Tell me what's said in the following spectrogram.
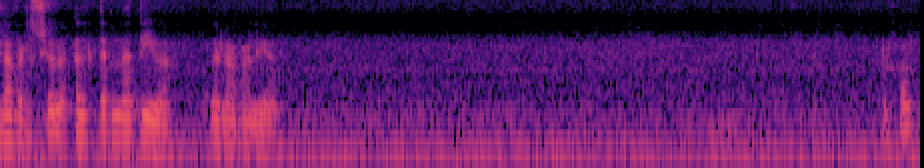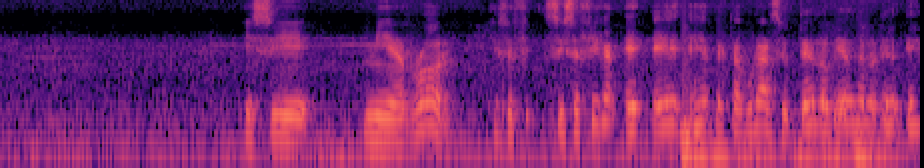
la versión alternativa de la realidad. ¿Mejor? Y si mi error, si se fijan, es, espectacular. Si ustedes lo piensan, es,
